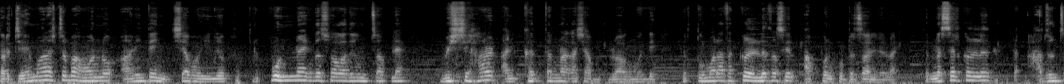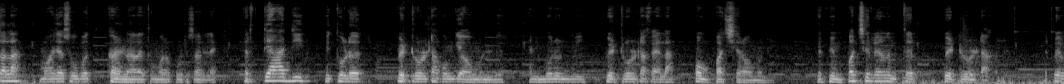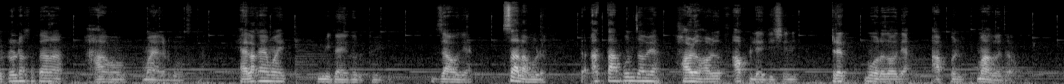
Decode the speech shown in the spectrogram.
तर जय महाराष्ट्र भावांनो आणि त्यांच्या बहिणीनो तर पुन्हा एकदा स्वागत आहे तुमचं आपल्या विषहार्ड आणि खतरनाक अशा ब्लॉगमध्ये. तर तुम्हाला आता कळलंच असेल आपण कुठं चाललेलो आहे. तर नसेल कळलं तर अजून चला माझ्यासोबत कळणार आहे तुम्हाला कुठं चाललं आहे तर त्याआधी मी थोडं पेट्रोल टाकून घ्यावं म्हणलं आणि म्हणून मी पेट्रोल टाकायला पंपात शिरावं म्हणलं. तर पिंपात शिरल्यानंतर पेट्रोल टाकलं. तर पेट्रोल टाकताना हा भाऊ माझ्याकडे बसला. ह्याला काय माहीत? मी काय करतोय जाऊ द्या चला पुढं. तर आता आपण जाऊया हळूहळू आपल्या दिशेने. ट्रक मोर जाऊ द्या आपण मागं जाऊ.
